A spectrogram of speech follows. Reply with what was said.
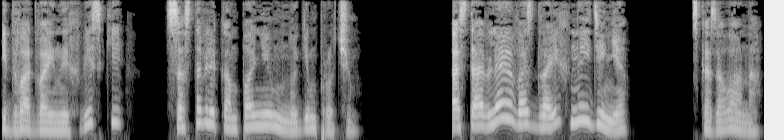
и два двойных виски составили компанию многим прочим. «Оставляю вас двоих наедине», — сказала она.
